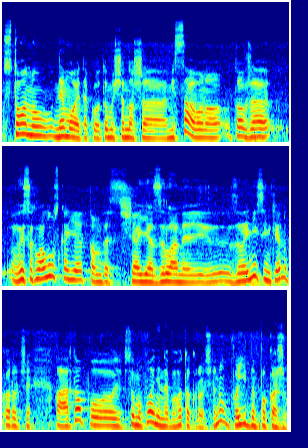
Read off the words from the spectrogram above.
стану. Немає такого, тому що наша місця, воно то вже висохла луска є, там десь ще є зелений, зеленісінький, ну коротше, а то по цьому плані набагато коротше. Ну, поїдемо, покажу.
